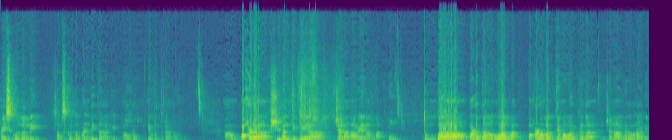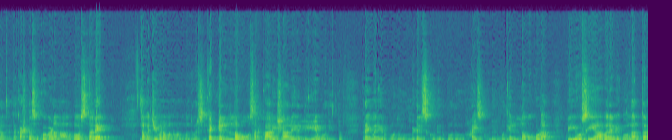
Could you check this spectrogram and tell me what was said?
ಹೈಸ್ಕೂಲ್ನಲ್ಲಿ ಸಂಸ್ಕೃತ ಪಂಡಿತರಾಗಿ ಅವರು ನಿವೃತ್ತರಾದವರು. ಬಹಳ ಶ್ರೀಮಂತಿಕೆಯ ಜನ ನಾವೇನಲ್ಲ. ತುಂಬ ಬಡತನವೂ ಅಲ್ಲ ಬಹಳ ಮಧ್ಯಮ ವರ್ಗದ ಜನಾಂಗದವರಾಗಿರೋದ್ರಿಂದ ಕಷ್ಟ ಸುಖಗಳನ್ನು ಅನುಭವಿಸ್ತಾನೆ ನಮ್ಮ ಜೀವನವನ್ನು ಮುಂದುವರಿಸಿದ್ದಾರೆ ಎಲ್ಲವೂ ಸರ್ಕಾರಿ ಶಾಲೆಯಲ್ಲಿಯೇ ಓದಿದ್ದು. ಪ್ರೈಮರಿ ಇರ್ಬೋದು ಮಿಡಲ್ ಸ್ಕೂಲ್ ಇರ್ಬೋದು ಹೈಸ್ಕೂಲ್ ಇರ್ಬೋದು ಎಲ್ಲವೂ ಕೂಡ ಪಿ ಯು ಸಿಯವರೆಗೂ ನಂತರ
